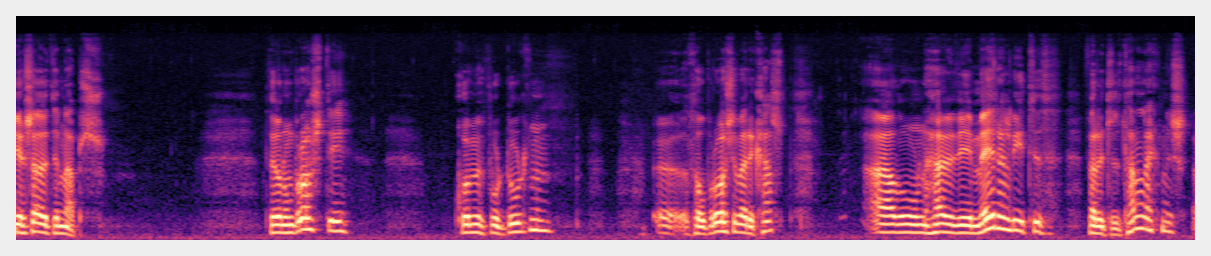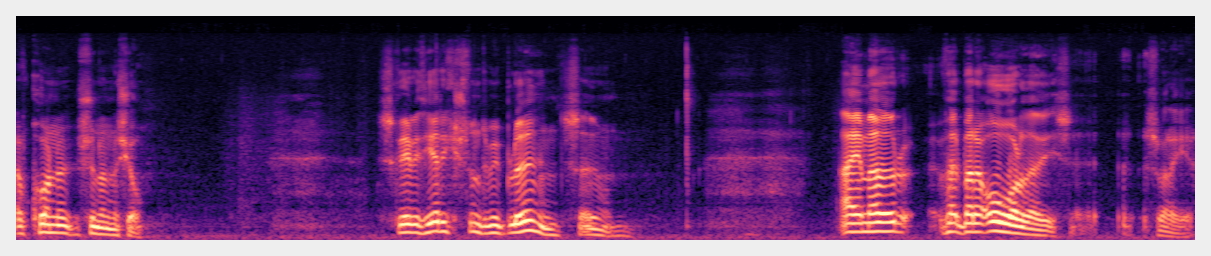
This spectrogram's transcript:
Ég saði til naps. Þegar hún brosti, kom upp úr dúlnum Eh, þó brosi væri kallt að hún hefði meira lítið farið til tannleiknis af konu sunnan með sjó. Skrifið þér ekki stundum í blöðin, sagði hún. Æ, maður fær bara óorðaði, svara ég.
